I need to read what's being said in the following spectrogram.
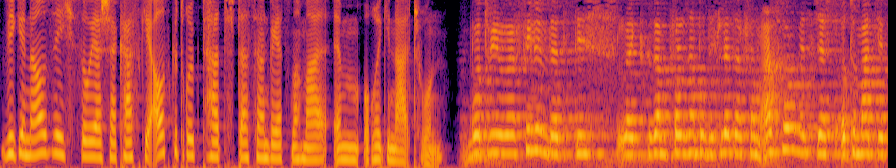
Wie genau sich Soja Scherkaski ausgedrückt hat, das hören wir jetzt nochmal im Originalton. What we were feeling that this, like for example, this letter from Art Forum, it's just automatic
